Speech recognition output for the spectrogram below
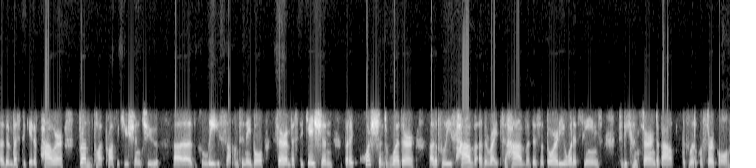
the investigative power from the prosecution to uh, the police um, to enable fair investigation. But it questioned whether uh, the police have uh, the right to have this authority when it seems to be concerned about the political circles.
